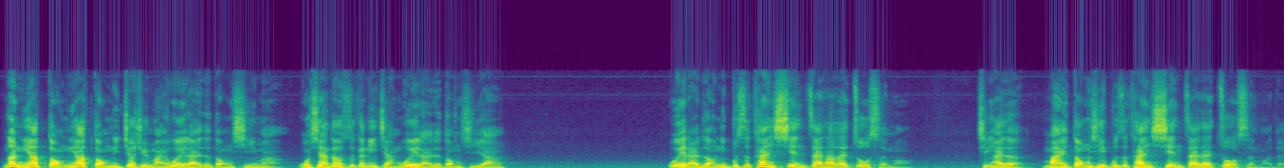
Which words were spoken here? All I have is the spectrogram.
那你要懂，你要懂，你就去买未来的东西嘛。我现在都是跟你讲未来的东西啊，未来的东西，你不是看现在他在做什么，亲爱的，买东西不是看现在在做什么的，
